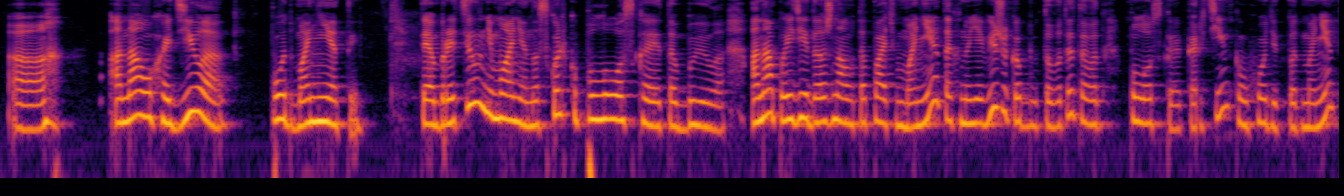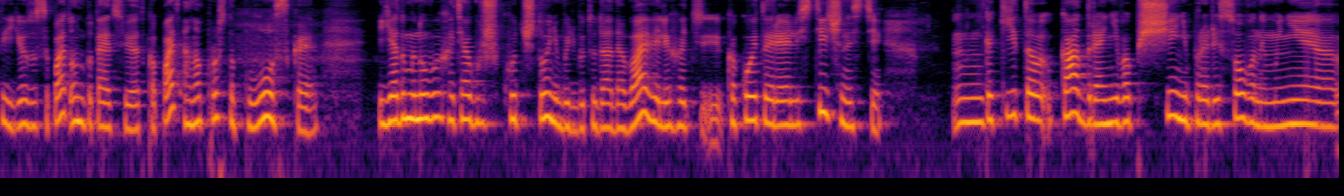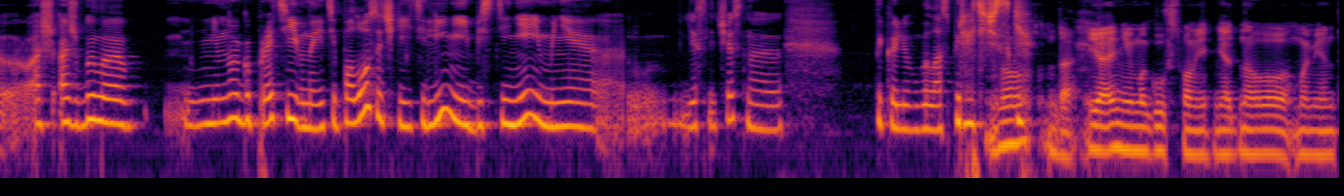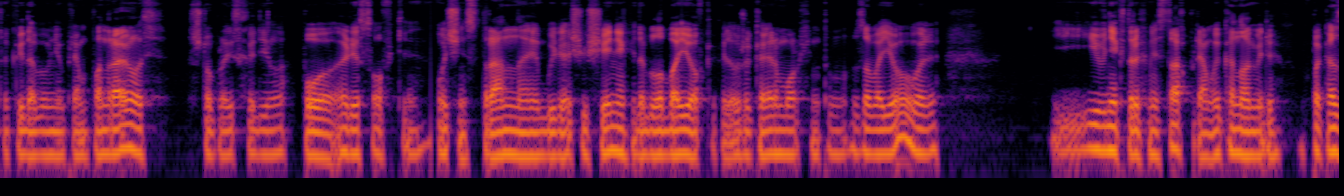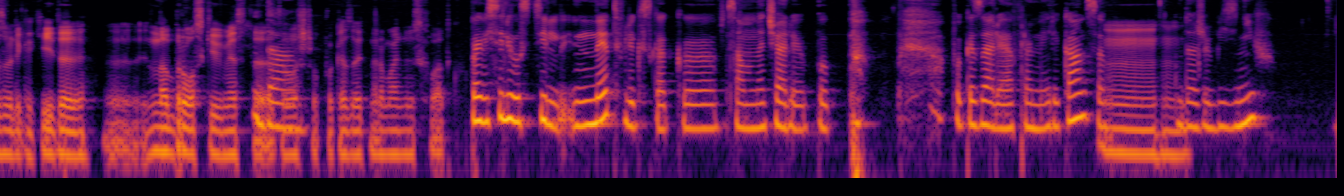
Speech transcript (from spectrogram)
она уходила под монеты. Ты обратил внимание, насколько плоско это было? Она, по идее, должна утопать в монетах, но я вижу, как будто вот эта вот плоская картинка уходит под монеты, ее засыпает, он пытается ее откопать, она просто плоская. Я думаю, ну вы хотя бы хоть что-нибудь бы туда добавили, хоть какой-то реалистичности. Какие-то кадры, они вообще не прорисованы, мне аж, аж было немного противно. Эти полосочки, эти линии без теней мне, если честно, тыкали в глаз периодически. Ну, да, я не могу вспомнить ни одного момента, когда бы мне прям понравилось что происходило по рисовке. Очень странные были ощущения, когда была боевка, когда уже Каэр Морхен там завоевывали. И в некоторых местах прям экономили показывали какие-то э, наброски вместо да. того, чтобы показать нормальную схватку. Повеселил стиль Netflix, как э, в самом начале показали афроамериканцев, mm-hmm. даже без них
